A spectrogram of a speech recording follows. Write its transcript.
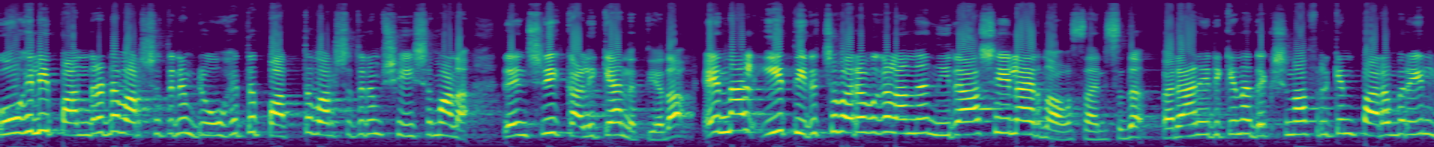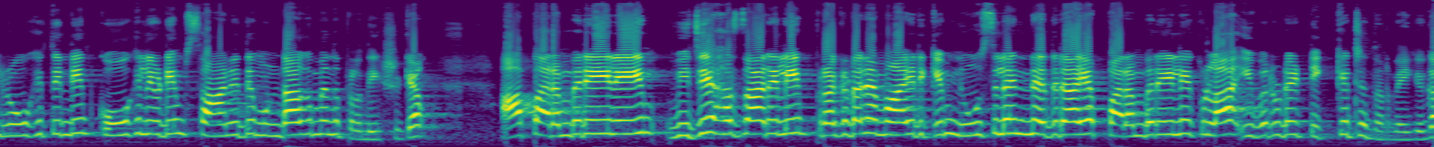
കോഹ്ലി പന്ത്രണ്ട് വർഷത്തിനും രോഹിത് പത്ത് വർഷത്തിനും ശേഷമാണ് രഞ്ജി കളിക്കാനെത്തിയത്. എന്നാൽ ഈ തിരിച്ചുവരവുകൾ അന്ന് നിരാശയിലായിരുന്നു അവസാനിച്ചത്. വരാനിരിക്കുന്ന ദക്ഷിണാഫ്രിക്കൻ പരമ്പരയിൽ രോഹിത്തിന്റെയും കോഹ്ലിയുടെയും സാന്നിധ്യം ഉണ്ടാകുമെന്ന് പ്രതീക്ഷിക്കാം. ആ പരമ്പരയിലെയും വിജയ് ഹസാറിലെയും പ്രകടനമായിരിക്കും ന്യൂസിലൻഡിനെതിരായ പരമ്പരയിലേക്കുള്ള ഇവരുടെ ടിക്കറ്റ് നിർണയിക്കുക.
